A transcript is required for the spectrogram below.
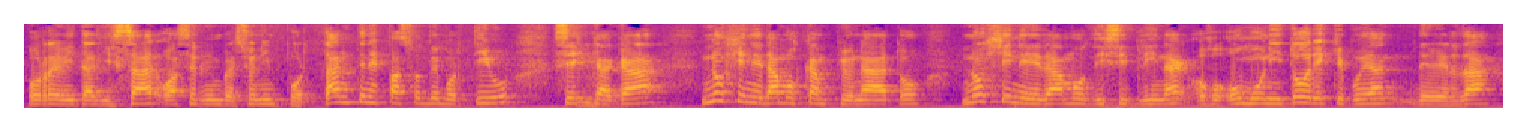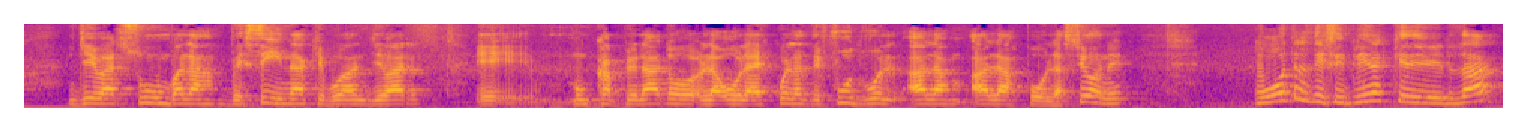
o revitalizar o hacer una inversión importante en espacios deportivos si es que mm. acá no generamos campeonatos, no generamos disciplinas o, monitores que puedan de verdad llevar zumba a las vecinas, que puedan llevar eh, un campeonato o las escuelas de fútbol a las, poblaciones, u otras disciplinas que de verdad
